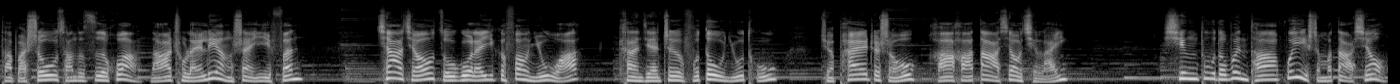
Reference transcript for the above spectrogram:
他把收藏的字画拿出来晾晒一番，恰巧走过来一个放牛娃，看见这幅斗牛图，却拍着手哈哈大笑起来。姓杜的问他为什么大笑，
